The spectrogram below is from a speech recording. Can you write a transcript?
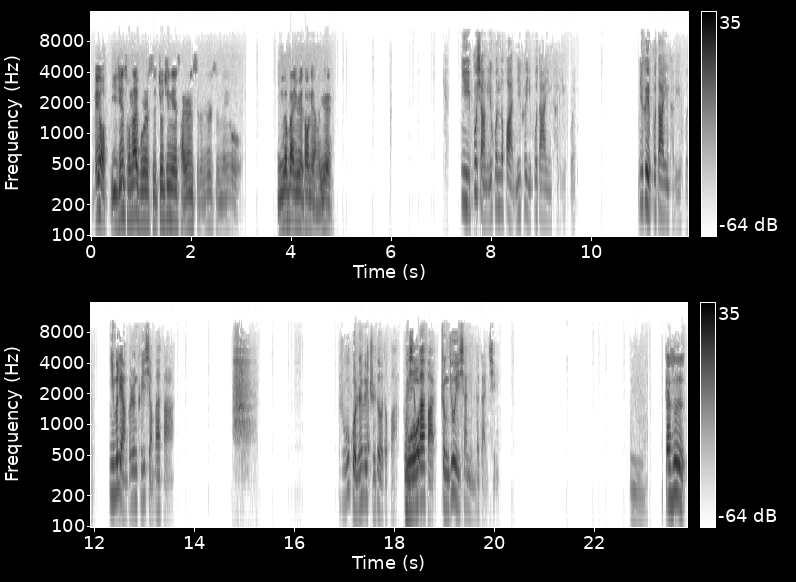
没有，以前从来不认识，就今年才认识的，认识没有一个半月到两个月。你不想离婚的话，你可以不答应他离婚，你可以不答应他离婚，你们两个人可以想办法。如果认为值得的话，可以想办法拯救一下你们的感情。嗯，但是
